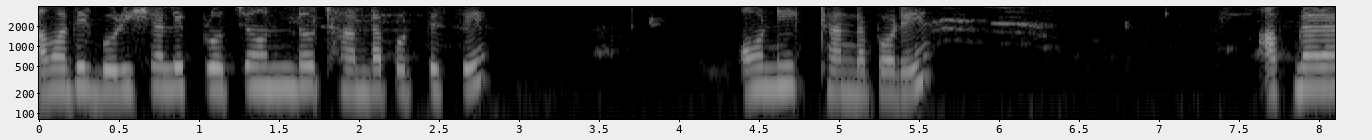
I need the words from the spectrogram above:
আমাদের বরিশালে প্রচণ্ড ঠান্ডা পড়তেছে। অনেক ঠান্ডা পড়ে। আপনারা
